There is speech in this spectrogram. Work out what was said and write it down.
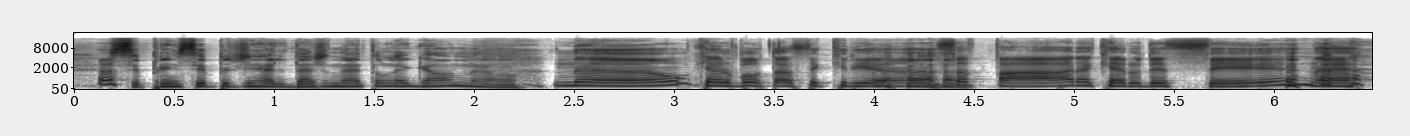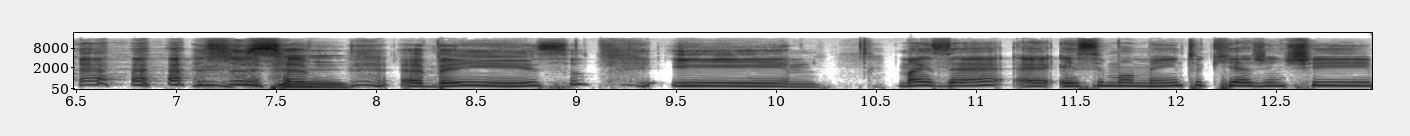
esse princípio de realidade não é tão legal, não. Não, quero voltar a ser criança, para, quero descer, né? Sim. É bem isso. E mas é, é esse momento que a gente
